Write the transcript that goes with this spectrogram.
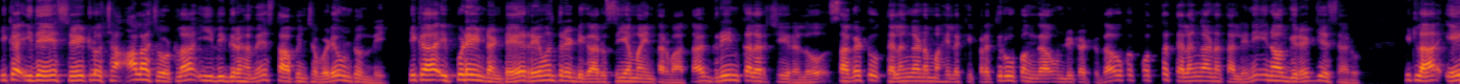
ఇక ఇదే స్టేట్లో చాలా చోట్ల ఈ విగ్రహమే స్థాపించబడి ఉంటుంది. ఇక ఇప్పుడేంటంటే రేవంత్ రెడ్డి గారు సీఎం అయిన తర్వాత గ్రీన్ కలర్ చీరలో సగటు తెలంగాణ మహిళకి ప్రతిరూపంగా ఉండేటట్టుగా ఒక కొత్త తెలంగాణ తల్లిని ఇనాగ్యురేట్ చేశారు. ఇట్లా ఏ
